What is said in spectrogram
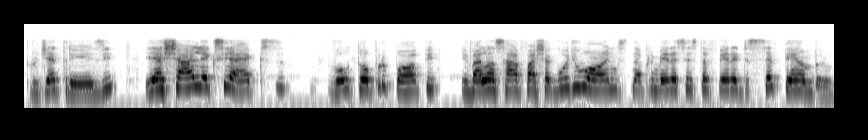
pro dia 13. E a Charlie XX voltou pro pop e vai lançar a faixa Good Ones na primeira sexta-feira de setembro.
